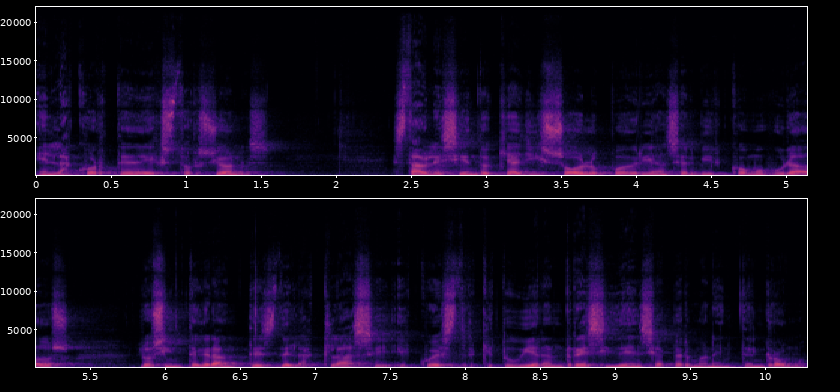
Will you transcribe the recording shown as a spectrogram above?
en la Corte de Extorsiones, estableciendo que allí solo podrían servir como jurados los integrantes de la clase ecuestre que tuvieran residencia permanente en Roma.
